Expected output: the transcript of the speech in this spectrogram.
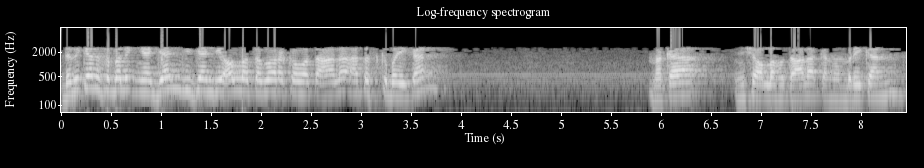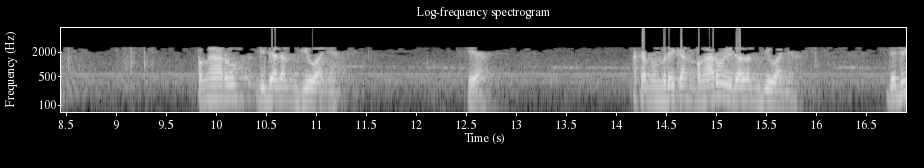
Demikian sebaliknya janji-janji Allah Tabaraka wa taala atas kebaikan maka insyaallah taala akan memberikan pengaruh di dalam jiwanya. Ya. Akan memberikan pengaruh di dalam jiwanya. Jadi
